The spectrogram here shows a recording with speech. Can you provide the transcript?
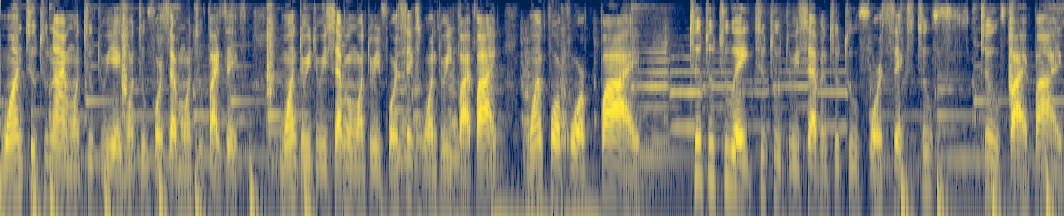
1229 1238 1247 1256 1337 1346 1355 1445 2228 2237 2246 2255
